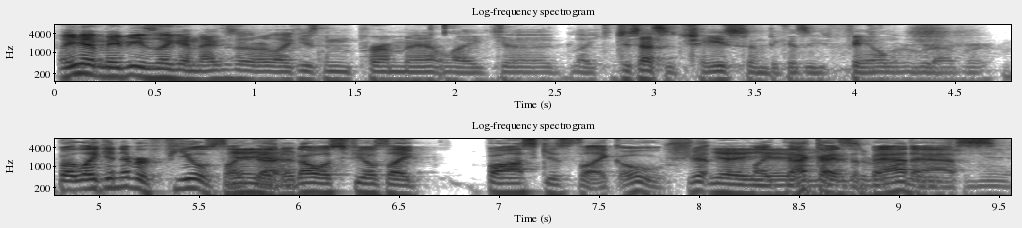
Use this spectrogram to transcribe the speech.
But yeah, maybe he's like an exile, or like he's in permanent, like uh, like he just has to chase him because he failed or whatever. But like it never feels like Yeah, that. yeah. It always feels like Bossk is like, oh shit, Yeah, like yeah, that he guy's has a reputation, badass. yeah.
